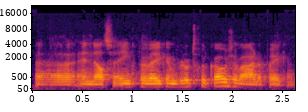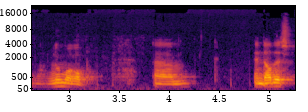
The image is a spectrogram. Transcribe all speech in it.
Eh, en dat ze één keer per week een bloedglucosewaarde prikken. Nou, noem maar op. Ehm, en dat is,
